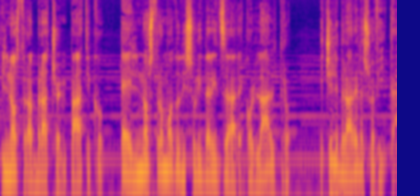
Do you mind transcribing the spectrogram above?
Il nostro abbraccio empatico è il nostro modo di solidarizzare con l'altro e celebrare la sua vita.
